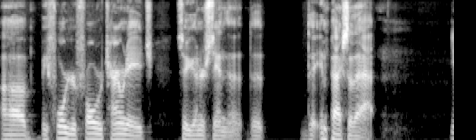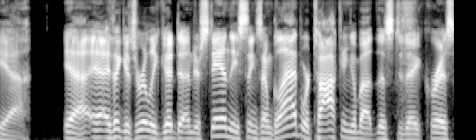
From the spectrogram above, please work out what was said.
uh, before your full retirement age, so you understand the the the impacts of that. Yeah. Yeah, I think it's really good to understand these things. I'm glad we're talking about this today, Chris.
